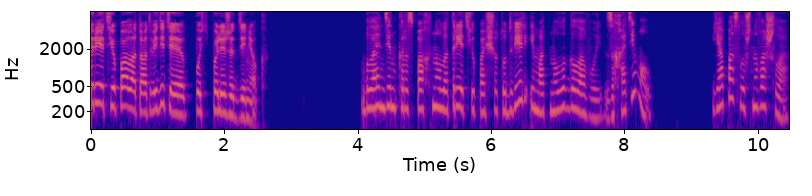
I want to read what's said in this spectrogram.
Третью палату отведите, пусть полежит денек». Блондинка распахнула третью по счету дверь и мотнула головой. «Заходи, мол». Я послушно вошла.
